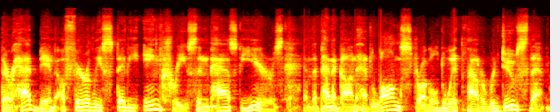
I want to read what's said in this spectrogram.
There had been a fairly steady increase in past years, and the Pentagon had long struggled with how to reduce them.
